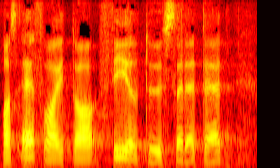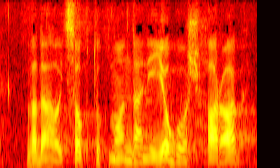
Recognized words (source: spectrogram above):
az e fajta féltő szeretet, vagy ahogy szoktuk mondani, jogos harag,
